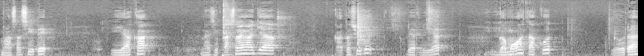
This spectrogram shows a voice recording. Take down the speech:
Masa sih, Dek? Iya, Kak. Nah, si Prasnya ngajak. Kata sih, Dek, lihat-lihat. Gak mau ah, takut. Ya udah,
